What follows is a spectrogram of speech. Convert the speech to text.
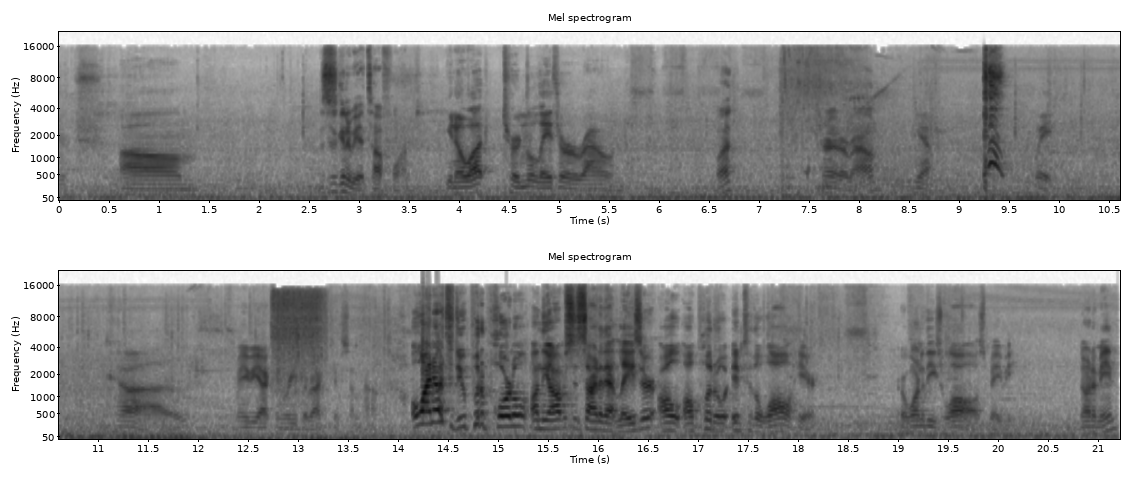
here. Um, This is gonna be a tough one. you know what? Turn the laser around. What? Turn it around? Yeah. Wait. Cause. Maybe I can redirect it somehow. Oh, I know what to do. Put a portal on the opposite side of that laser. I'll, I'll put it into the wall here. Or one of these walls, maybe. Know what I mean?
